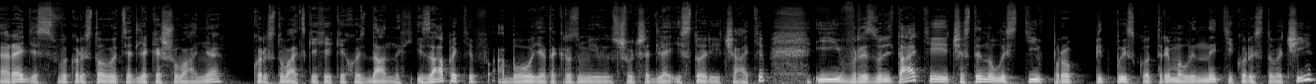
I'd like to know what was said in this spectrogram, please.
Redis використовується для кешування користувацьких якихось даних і запитів, або, я так розумію, швидше для історії чатів. І в результаті частину листів про підписку отримали не ті користувачі.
